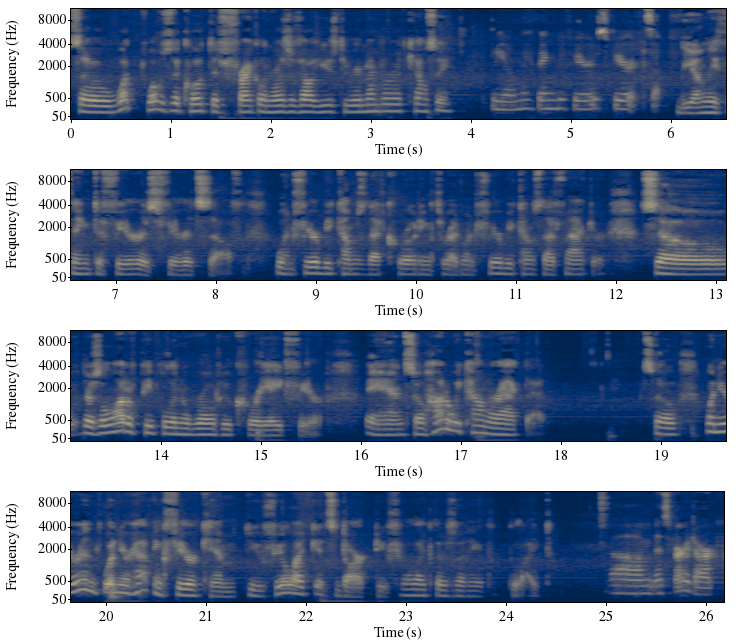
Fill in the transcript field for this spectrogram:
So, what what was the quote that Franklin Roosevelt used? Do you remember it, Kelsey? The only thing to fear is fear itself. The only thing to fear is fear itself. When fear becomes that corroding thread, when fear becomes that factor. So there's a lot of people in the world who create fear. And so how do we counteract that? So when you're in when you're having fear, Kim, do you feel like it's dark? Do you feel like there's any light? Um, it's very dark.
